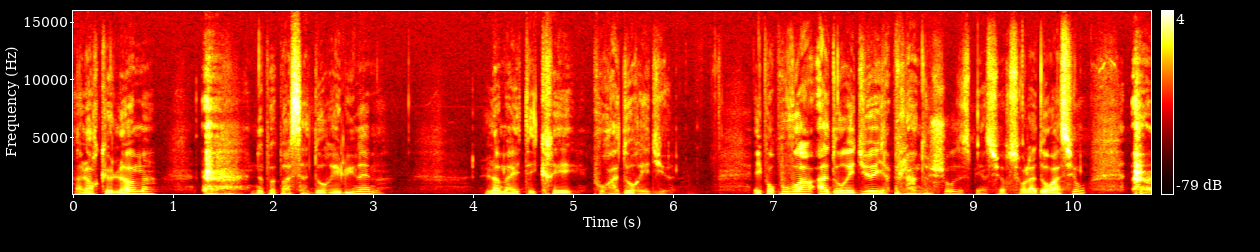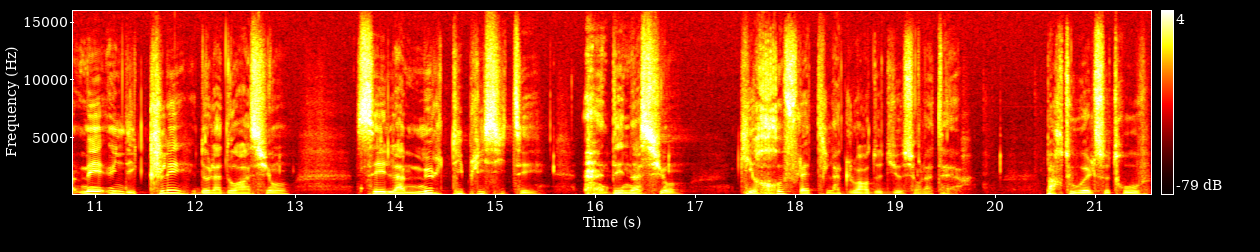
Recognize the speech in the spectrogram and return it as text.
Alors que l'homme ne peut pas s'adorer lui-même. L'homme a été créé pour adorer Dieu. Et pour pouvoir adorer Dieu, il y a plein de choses, bien sûr, sur l'adoration. Mais une des clés de l'adoration, c'est la multiplicité des nations qui reflètent la gloire de Dieu sur la terre, partout où elles se trouvent,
